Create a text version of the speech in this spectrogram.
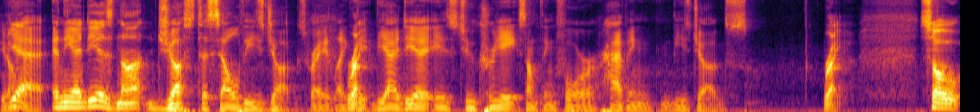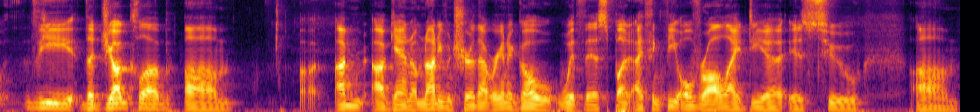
You know? Yeah, and the idea is not just to sell these jugs, right? Like Right. The, the idea is to create something for having these jugs. Right. So the the Jug Club, um, uh, I'm again, I'm not even sure that we're gonna go with this, but I think the overall idea is to, um,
